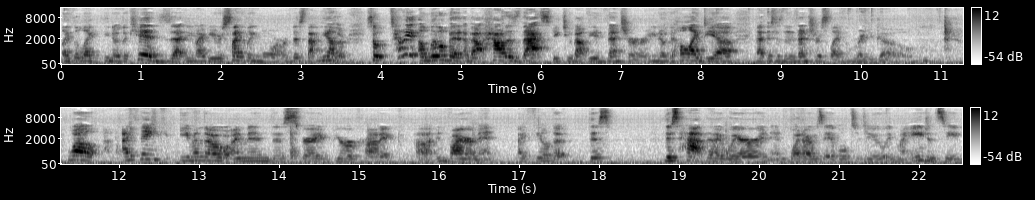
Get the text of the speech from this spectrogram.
like the like you know the kids that you might be recycling more this that and the other. So tell me a little bit about how does that speak to you about the adventure you know the whole idea that this is an adventurous life and ready to go? Well, I think even though I'm in this very bureaucratic uh, environment, I feel that this this hat that I wear and, and what I was able to do in my agency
